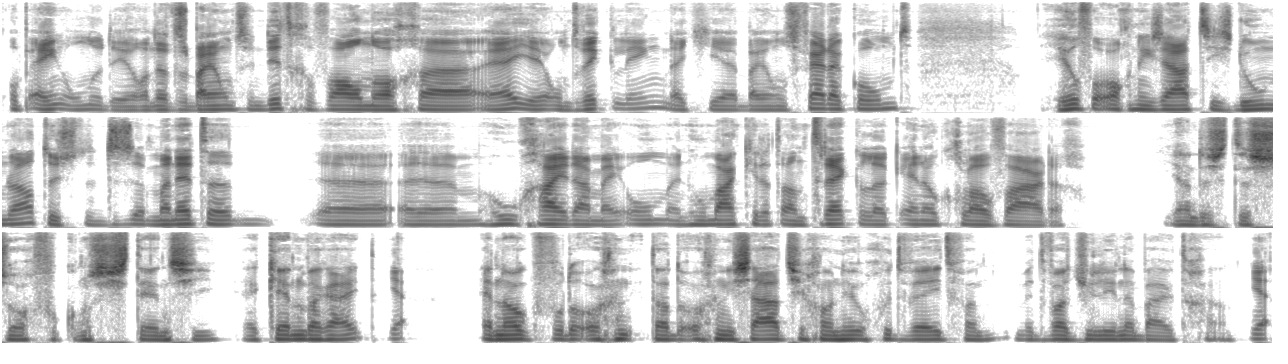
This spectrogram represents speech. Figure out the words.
op één onderdeel. En dat is bij ons in dit geval nog hè, je ontwikkeling, dat je bij ons verder komt. Heel veel organisaties doen dat. Dus het is maar net eh, eh, ehm, hoe ga je daarmee om en hoe maak je dat aantrekkelijk en ook geloofwaardig. Ja, dus het is zorg voor consistentie, herkenbaarheid. Ja. En ook voor de dat de organisatie gewoon heel goed weet van met wat jullie naar buiten gaan. Ja.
